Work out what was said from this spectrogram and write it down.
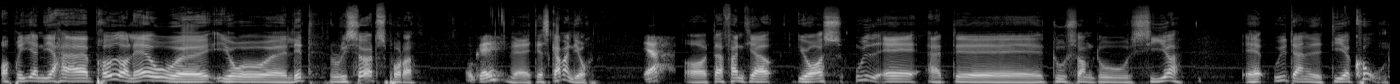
og Brian, jeg har prøvet at lave øh, jo øh, lidt research på dig. Okay. Ja, det skal man jo. Ja. Og der fandt jeg jo også ud af, at øh, du, som du siger, er uddannet diakon.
